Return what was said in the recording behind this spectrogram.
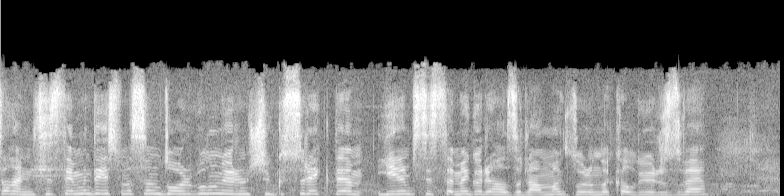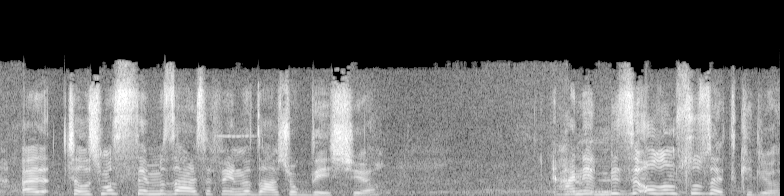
hani sistemin değişmesini doğru bulmuyorum çünkü sürekli yeni bir sisteme göre hazırlanmak zorunda kalıyoruz ve çalışma sistemimiz her seferinde daha çok değişiyor. Hani bizi olumsuz etkiliyor.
